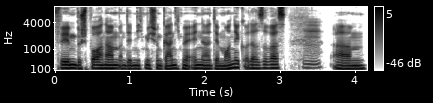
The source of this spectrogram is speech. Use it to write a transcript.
Film besprochen haben, an den ich mich schon gar nicht mehr erinnere, Dämonik oder sowas. Mhm. Ähm,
